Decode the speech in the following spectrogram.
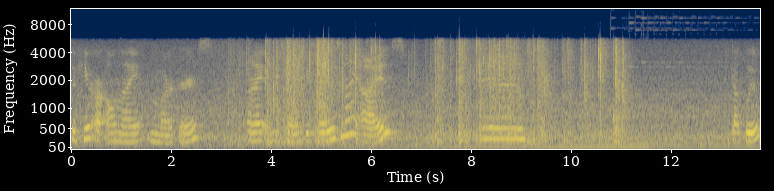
so here are all my markers. I am just going to close my eyes and peacock blue.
